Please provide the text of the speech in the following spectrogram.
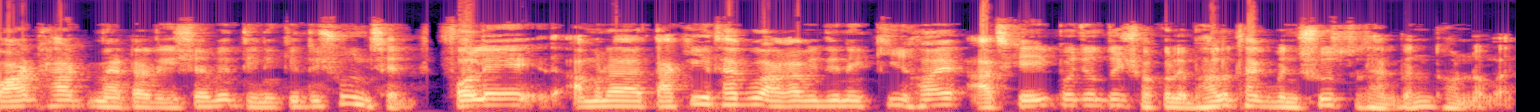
পার্ট হার্ট ম্যাটার হিসেবে তিনি কিন্তু শুনছেন। ফলে আমরা তাকিয়ে থাকব আগামী দিনে কি হয়। আজকে এই পর্যন্তই। সকলে ভালো থাকবেন, সুস্থ থাকবেন। ধন্যবাদ।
